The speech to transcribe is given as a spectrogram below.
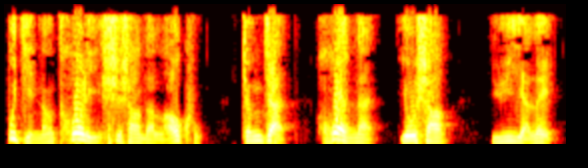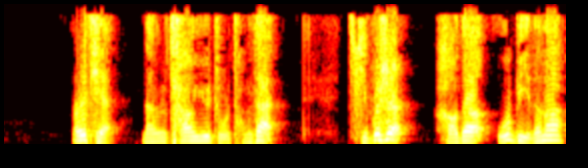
不仅能脱离世上的劳苦征战。患难、忧伤与眼泪，而且能常与主同在，岂不是好的无比的呢？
